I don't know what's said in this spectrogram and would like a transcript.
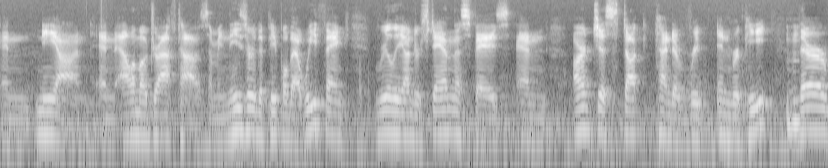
and Neon and Alamo Draft House. I mean, these are the people that we think really understand the space and aren't just stuck kind of re- in repeat. They're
